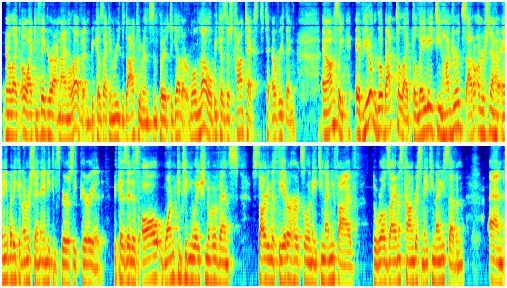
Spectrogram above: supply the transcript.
And they're like, oh, I can figure out 9 11 because I can read the documents and put it together. Well, no, because there's context to everything. And honestly, if you don't go back to like the late 1800s, I don't understand how anybody can understand any conspiracy, period, because it is all one continuation of events, starting with Theodore Herzl in 1895, the World Zionist Congress in 1897. And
